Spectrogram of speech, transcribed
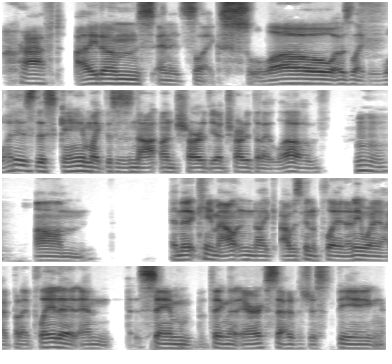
craft items, and it's like slow. I was like, what is this game? Like, this is not Uncharted, the Uncharted that I love. Mhm. Um, and then it came out, and like I was gonna play it anyway, I, but I played it, and same thing that Eric said was just being.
